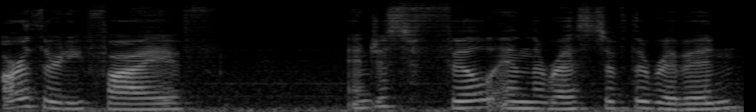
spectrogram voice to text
R35 and just fill in the rest of the ribbon.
